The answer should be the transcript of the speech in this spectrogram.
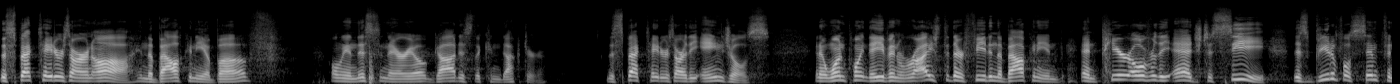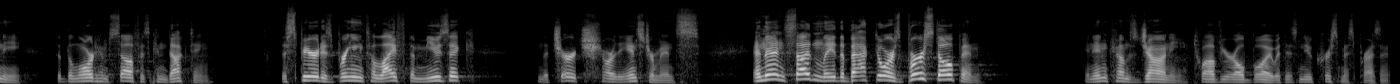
The spectators are in awe in the balcony above. Only in this scenario, God is the conductor. The spectators are the angels. And at one point, they even rise to their feet in the balcony and, and peer over the edge to see this beautiful symphony that the Lord Himself is conducting. The Spirit is bringing to life the music, and the church are the instruments. And then suddenly the back doors burst open, and in comes Johnny, 12 year old boy, with his new Christmas present,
